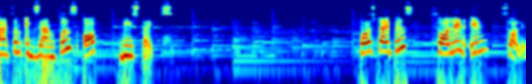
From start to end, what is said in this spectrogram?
at some examples of these types first type is solid in solid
